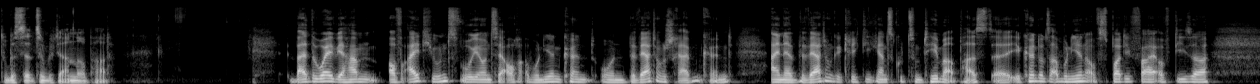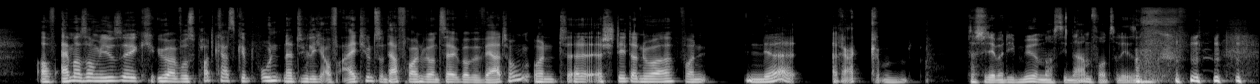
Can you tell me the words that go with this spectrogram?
Du bist ja zum Glück der andere Part. By the way, wir haben auf iTunes, wo ihr uns ja auch abonnieren könnt und Bewertungen schreiben könnt, eine Bewertung gekriegt, die ganz gut zum Thema passt. Äh, ihr könnt uns abonnieren auf Spotify, auf dieser, auf Amazon Music, überall wo es Podcasts gibt und natürlich auf iTunes. Und da freuen wir uns sehr über Bewertungen. Und äh, es steht da nur von ne, Rack. Dass du dir immer die Mühe machst, die Namen vorzulesen.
